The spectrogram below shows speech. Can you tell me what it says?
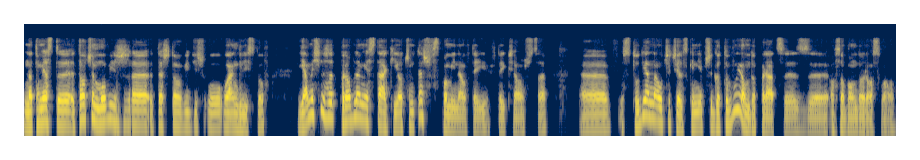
Natomiast e, to, o czym mówisz, że też to widzisz u, u anglistów, ja myślę, że problem jest taki, o czym też wspominał w tej, w tej książce. Studia nauczycielskie nie przygotowują do pracy z osobą dorosłą.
